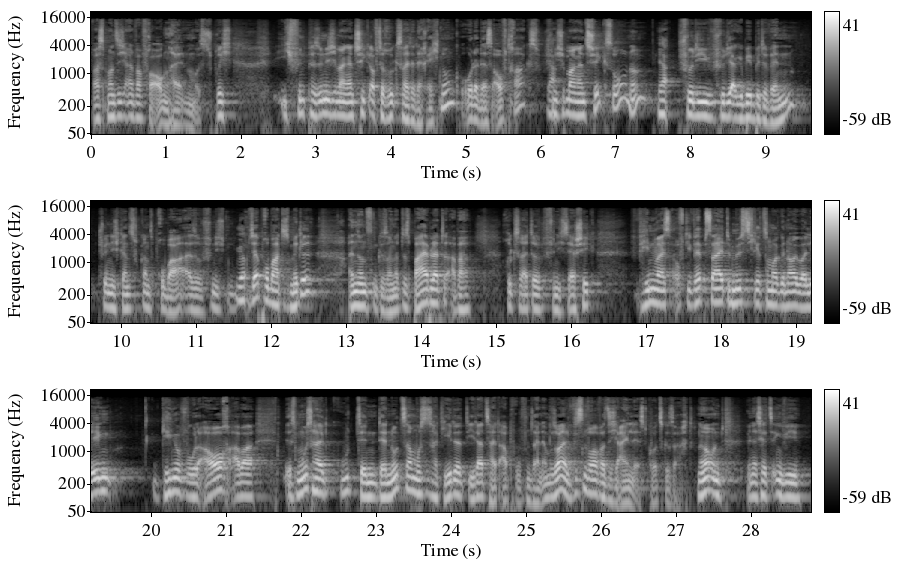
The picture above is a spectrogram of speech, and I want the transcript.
was man sich einfach vor Augen halten muss. Sprich, ich finde persönlich immer ganz schick auf der Rückseite der Rechnung oder des Auftrags. Finde Ja. ich immer ganz schick so, ne? Ja. Für die, für die AGB bitte wenden. Finde ich ganz, ganz probar. Also finde ich ein Ja. sehr probates Mittel. Ansonsten gesondertes Beiblatt, aber Rückseite finde ich sehr schick. Hinweis auf die Webseite müsste ich jetzt nochmal genau überlegen. Ginge wohl auch, aber es muss halt gut, denn der Nutzer muss es halt jede, jederzeit abrufen sein. Er soll halt wissen, worauf er sich einlässt, kurz gesagt. Ne? Und wenn das jetzt irgendwie,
